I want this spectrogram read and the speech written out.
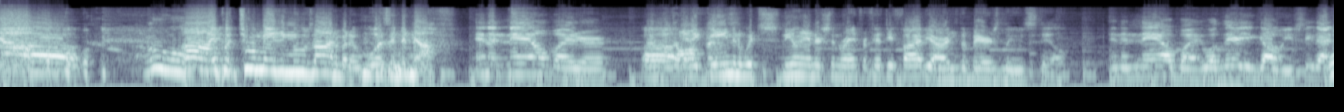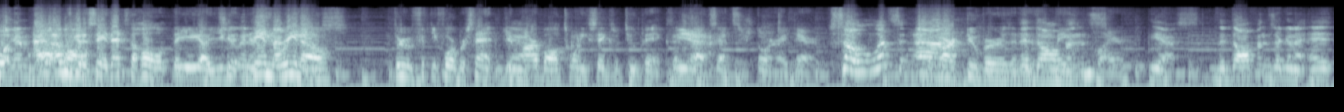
no! Ooh, Oh, I put two amazing moves on, but it wasn't enough. And a nail biter. Uh, in a game in which Neal Anderson ran for 55 yards, the Bears lose still. in a nail bite. Well, there you go. You see that Well, Jim I, I was gonna say that's the whole. There you go. You get Dan Marino. Threw 54 percent. Jim Yeah. Harbaugh 26 with two picks. That's, Yeah. that's, that's your story right there. So let's. Uh, Mark Duper is an, the is an amazing player Yes, the Dolphins are gonna ed-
